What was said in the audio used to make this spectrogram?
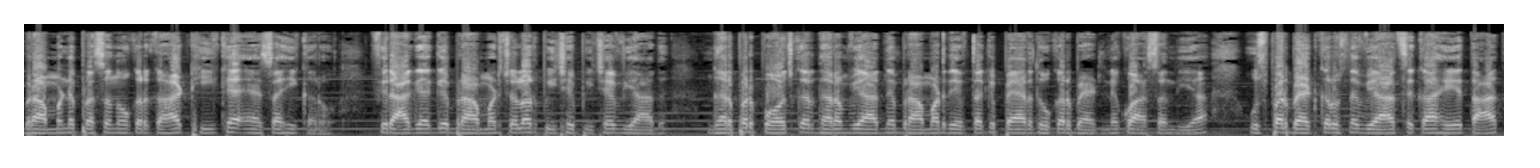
ब्राह्मण ने प्रसन्न होकर कहा, ठीक है, ऐसा ही करो। फिर आगे आगे ब्राह्मण चलो और पीछे पीछे व्याध। घर पर पहुंचकर धर्म व्याध ने ब्राह्मण देवता के पैर धोकर बैठने को आसन दिया। उस पर बैठकर उसने व्याध से कहा, हे तात,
